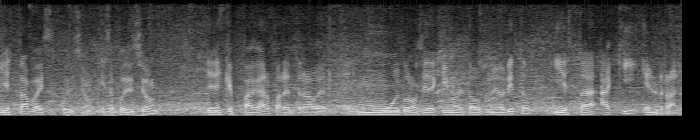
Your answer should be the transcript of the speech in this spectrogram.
Y estaba esa exposición. Y esa exposición tienes que pagar para entrar a ver. Es muy conocida aquí en los Estados Unidos ahorita y está aquí en rally.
